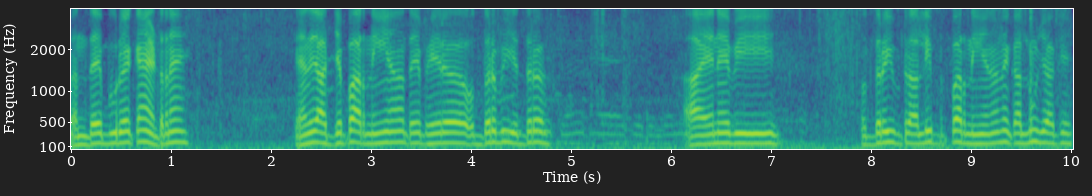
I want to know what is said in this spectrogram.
ਬੰਦੇ ਪੂਰੇ ਘੈਂਟ ਨੇ। ਕਹਿੰਦੇ ਅੱਜ ਭਰਨੀ ਆ ਤੇ ਫਿਰ ਉਧਰ ਵੀ ਇੱਧਰ ਆਏ ਨੇ ਵੀ ਉਧਰ ਹੀ ਟਰਾਲੀ ਭਰਨੀ ਇਹਨਾਂ ਨੇ ਕੱਲ ਨੂੰ ਜਾ ਕੇ।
